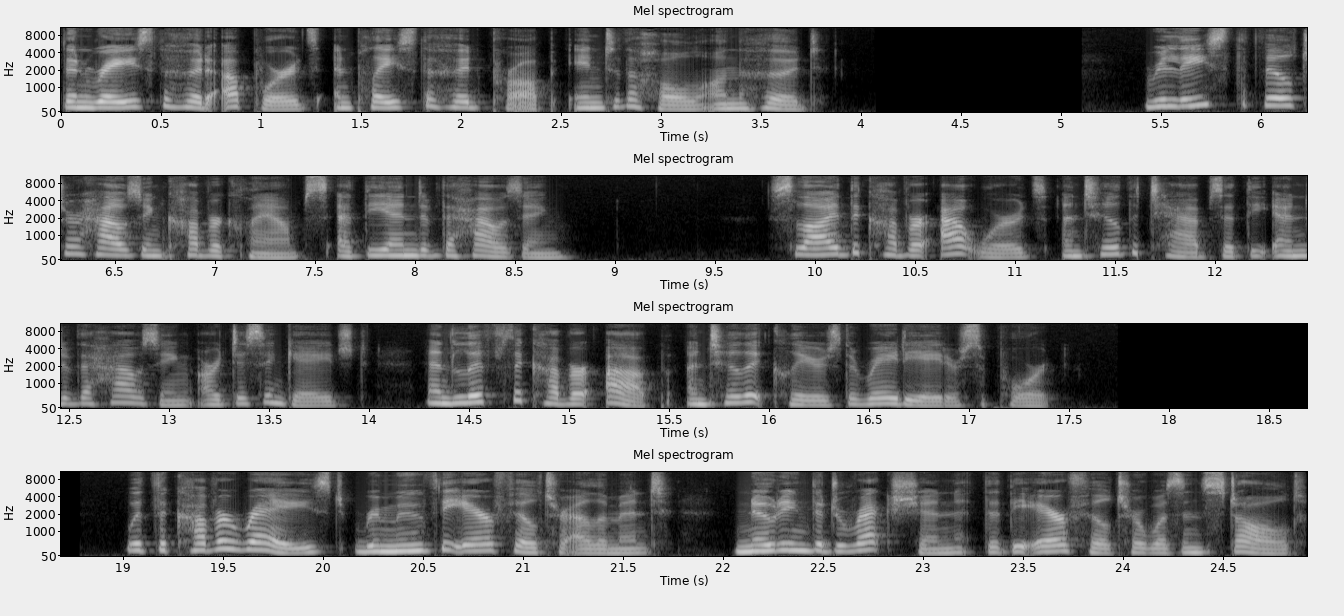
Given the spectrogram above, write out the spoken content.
then raise the hood upwards and place the hood prop into the hole on the hood. Release the filter housing cover clamps at the end of the housing. Slide the cover outwards until the tabs at the end of the housing are disengaged and lift the cover up until it clears the radiator support. With the cover raised, remove the air filter element, noting the direction that the air filter was installed.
